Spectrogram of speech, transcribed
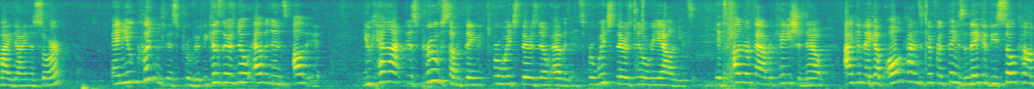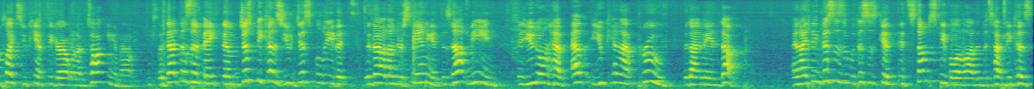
my dinosaur. And you couldn't disprove it because there's no evidence of it. You cannot disprove something for which there's no evidence, for which there's no reality. It's, it's utter fabrication. Now, I can make up all kinds of different things, and they could be so complex you can't figure out what I'm talking about. But that doesn't make them, just because you disbelieve it without understanding it, does not mean that you don't have, ev- you cannot prove that I made it up. And I think this is, this is good, it stumps people a lot of the time because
